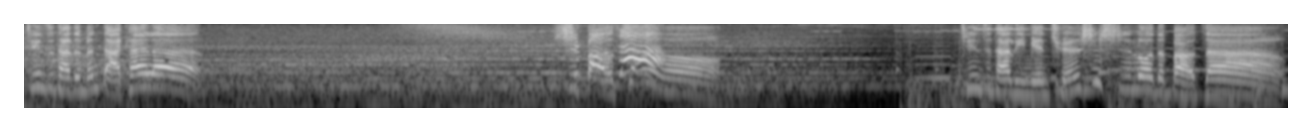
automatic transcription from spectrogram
金字塔的门打开了，是宝藏。金字塔里面全是失落的宝藏，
